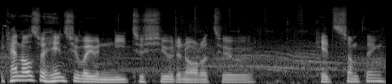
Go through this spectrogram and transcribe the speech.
It can also hint you where you need to shoot in order to hit something.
